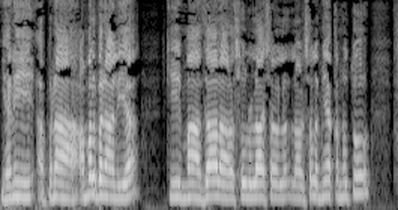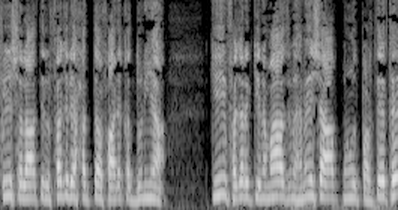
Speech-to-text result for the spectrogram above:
یعنی اپنا عمل بنا لیا کہ ما زال رسول اللہ صلی اللہ علیہ وسلم یقنتو فی صلاۃ الفجر حتی فارق دنیا کی فجر کی نماز میں ہمیشہ آپ قنوت پڑھتے تھے،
